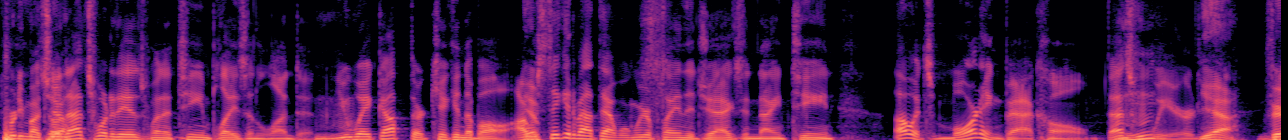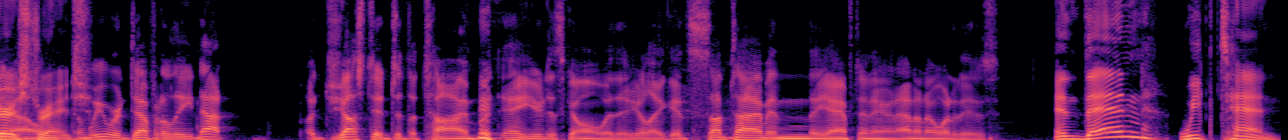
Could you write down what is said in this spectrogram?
Pretty much, So yeah. that's what it is when a team plays in London. Mm-hmm. You wake up, they're kicking the ball. I was thinking about that when we were playing the Jags in 19. Oh, it's morning back home. That's mm-hmm. weird. Yeah, very You know, strange. And we were definitely not adjusted to the time, but hey, you're just going with it. You're like, it's sometime in the afternoon. I don't know what it is. And then week 10,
